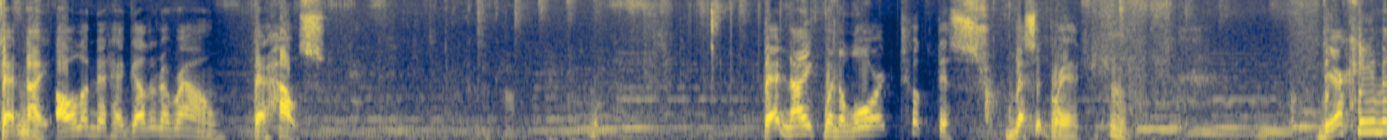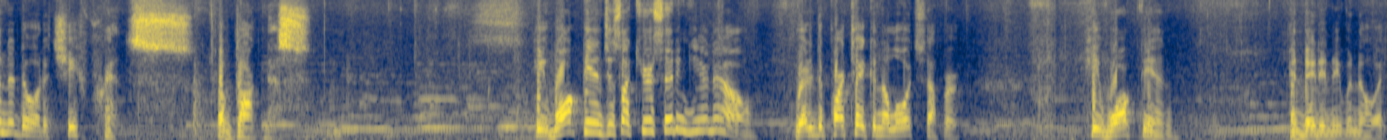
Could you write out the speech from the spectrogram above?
that night, all of them that had gathered around that house. That night when the Lord took this blessed bread, mm, there came in the door the chief prince of darkness. He walked in just like you're sitting here now, ready to partake in the Lord's Supper. He walked in, and they didn't even know it.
